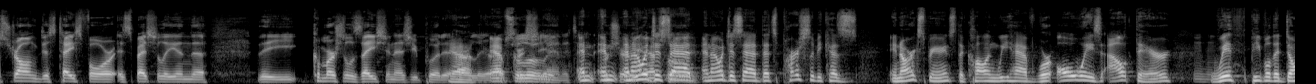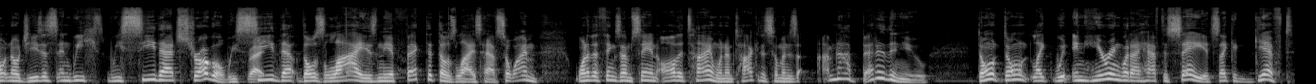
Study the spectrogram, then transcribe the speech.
strong distaste for, especially in the the commercialization, as you put it Yeah, earlier, absolutely. of Christianity. and and, sure. and I would just Absolutely. add, and I would just add that's partially because in our experience, the calling we have, we're always out there Mm-hmm. with people that don't know Jesus, and we we see that struggle, we see Right. that those lies and the effect that those lies have. So I'm one of the things I'm saying all the time when I'm talking to someone is I'm not better than you. Don't don't like in hearing what I have to say. It's like a gift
